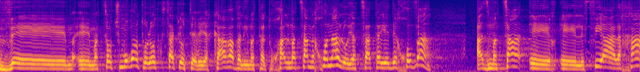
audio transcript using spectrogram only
ומצות שמורות עולות קצת יותר יקר, אבל אם אתה תאכל מצה מכונה, לא יצאת ידי חובה. אז מצה, אה, אה, לפי ההלכה,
